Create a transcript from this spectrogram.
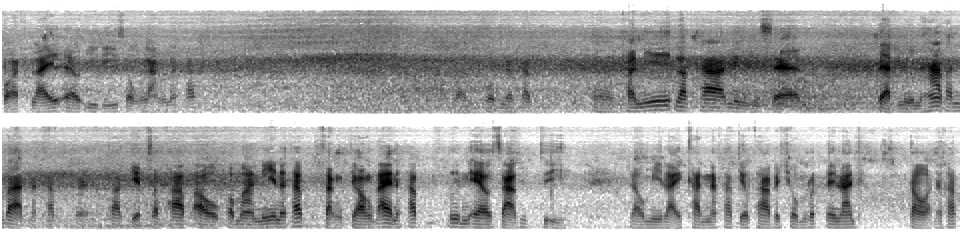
ปอตไลท์ LED สองหลังนะครับก่อนครบนะครับอันนี้ราคา1 8 5 0 0 0 85,000 บาทนะครับถ้าเก็บสภาพเอาประมาณนี้นะครับ สั่งจองได้นะครับ รุ่น L 3 4 เรามีหลายคันนะครับ เดี๋ยวพาไปชมรถในร้านต่อนะครับ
